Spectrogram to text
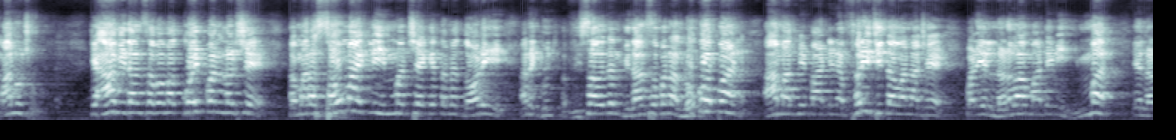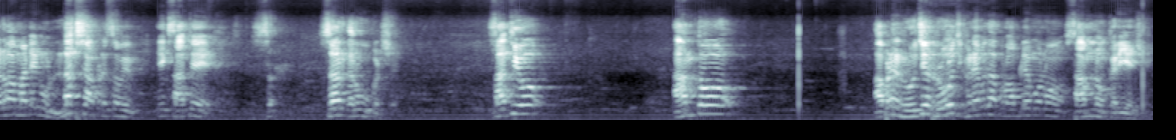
માનું છું. કે આ વિધાનસભામાં કોઈ પણ લડશે, તમારા સૌમાં એટલી હિંમત છે કે તમે દોડી અને વિસાવદન વિધાનસભાના લોકો પણ આમ આદમી પાર્ટીને ફરી જીતાવવાના છે. પણ એ લડવા માટેની હિંમત, એ લડવા માટેનું લક્ષ્ય આપણે સૌએ એક સાથે સર કરવું પડશે. સાથીઓ, આમ તો આપણે રોજે રોજ ઘણા બધા પ્રોબ્લેમોનો સામનો કરીએ છીએ.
